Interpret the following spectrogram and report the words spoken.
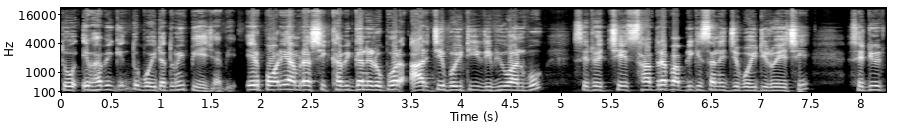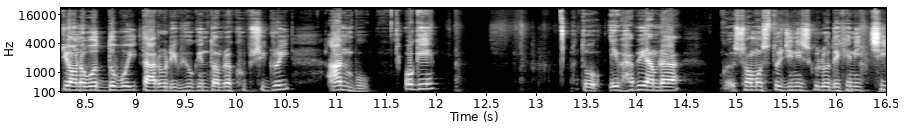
তো এভাবে কিন্তু বইটা তুমি পেয়ে যাবে। এরপরে আমরা শিক্ষাবিজ্ঞানের উপর আর যে বইটি রিভিউ আনব, সেটা হচ্ছে সাঁতরা পাবলিকেশানের যে বইটি রয়েছে, সেটিও একটি অনবদ্য বই, তারও রিভিউ কিন্তু আমরা খুব শীঘ্রই আনব। ওকে তো এভাবে আমরা সমস্ত জিনিসগুলো দেখে নিচ্ছি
